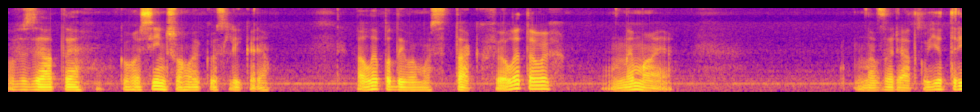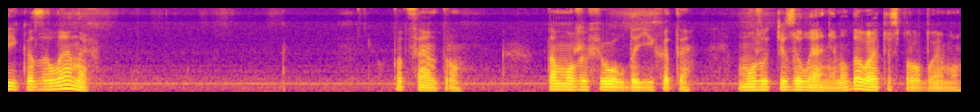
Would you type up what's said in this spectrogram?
взяти когось іншого, якогось лікаря. Але подивимось. Так, фіолетових немає. На зарядку. Є трійка зелених по центру. Там може фіол доїхати. Можуть і зелені. Ну давайте спробуємо.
